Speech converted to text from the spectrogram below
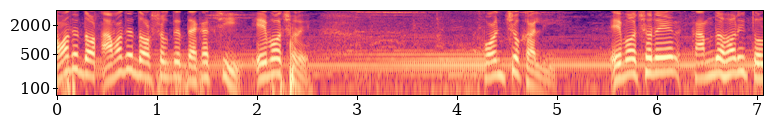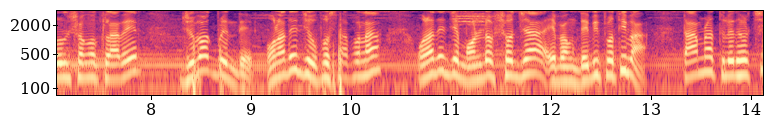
আমাদের আমাদের দর্শকদের দেখাচ্ছি এবছরে পঞ্চকালী। এবছরের কামদহরি তরুণ সংঘ ক্লাবের যুবকবৃন্দের ওনাদের যে উপস্থাপনা, ওনাদের যে মণ্ডপ সজ্জা এবং দেবী প্রতিমা, তা আমরা তুলে ধরছি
